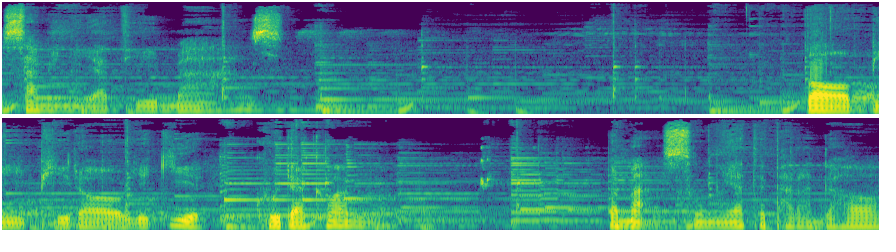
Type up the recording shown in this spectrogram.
صمیمیتی محض. با بی پیرایگی کودکان. و معصومیت پرنده ها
